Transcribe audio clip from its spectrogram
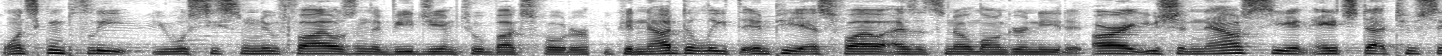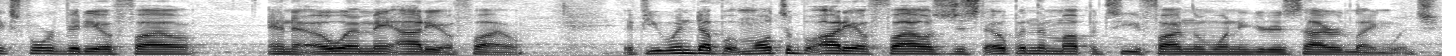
Once complete, you will see some new files in the VGM Toolbox folder. You can now delete the MPS file as it's no longer needed. Alright, you should now see an H.264 video file and an OMA audio file. If you end up with multiple audio files, just open them up until you find the one in your desired language.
